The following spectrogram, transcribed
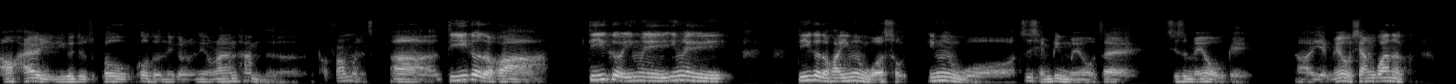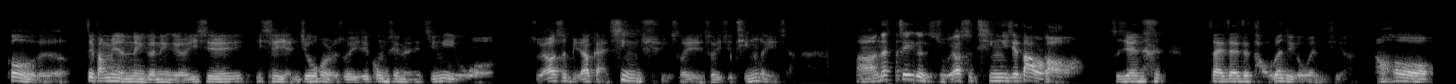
然后还有一个就是 Go Go 的那个那个 runtime 的 performance 啊，第一个的话，第一个因为因为第一个的话，因为我手因为我之前并没有在，其实没有给啊，也没有相关的 Go 的这方面的那个那个一些一些研究或者说一些贡献的经历，我主要是比较感兴趣，所以所以去听了一下。啊，那这个主要是听一些大佬之间 在在在讨论这个问题啊，然后。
